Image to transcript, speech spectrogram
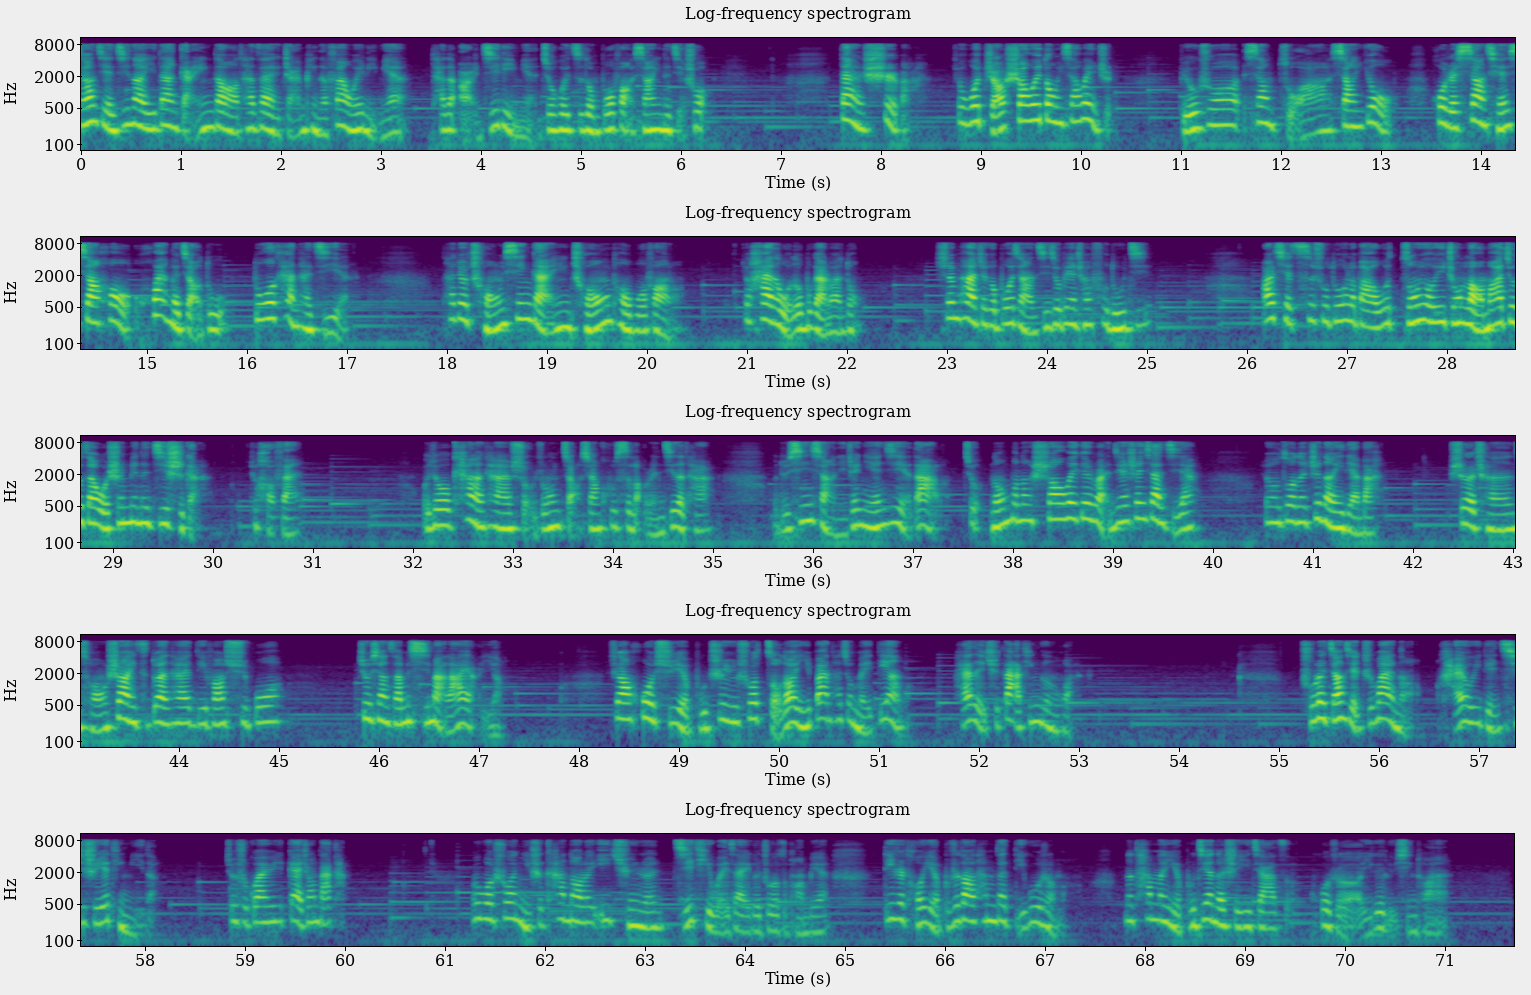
讲解机呢，一旦感应到它在展品的范围里面，它的耳机里面就会自动播放相应的解说。但是吧，就我只要稍微动一下位置，比如说向左啊、向右，或者向前、向后，换个角度多看它几眼，它就重新感应，从头播放了，就害得我都不敢乱动。生怕这个播讲机就变成复读机，而且次数多了吧，我总有一种老妈就在我身边的既视感，就好烦。我就看了看手中长相酷似老人机的他，我就心想：你这年纪也大了，就能不能稍微给软件升下级啊？就做的智能一点吧，设成从上一次断胎的地方续播，就像咱们喜马拉雅一样，这样或许也不至于说走到一半它就没电了。还得去大厅更换。除了讲解之外呢，还有一点其实也挺迷的，就是关于盖章打卡。如果说你是看到了一群人集体围在一个桌子旁边，低着头也不知道他们在嘀咕什么，那他们也不见得是一家子或者一个旅行团，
